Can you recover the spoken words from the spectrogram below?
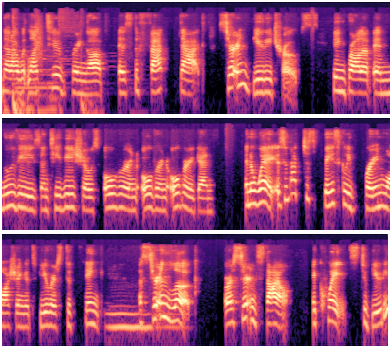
That I would like to bring up is the fact that certain beauty tropes being brought up in movies and TV shows over and over and over again, in a way, isn't that just basically brainwashing its viewers to think mm. a certain look or a certain style equates to beauty?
